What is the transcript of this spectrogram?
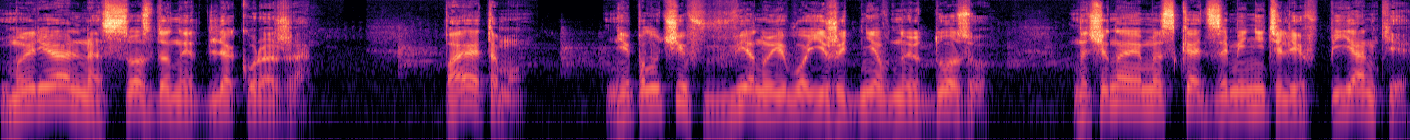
Мы реально созданы для куража. Поэтому, не получив в вену его ежедневную дозу, начинаем искать заменители в пьянке,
